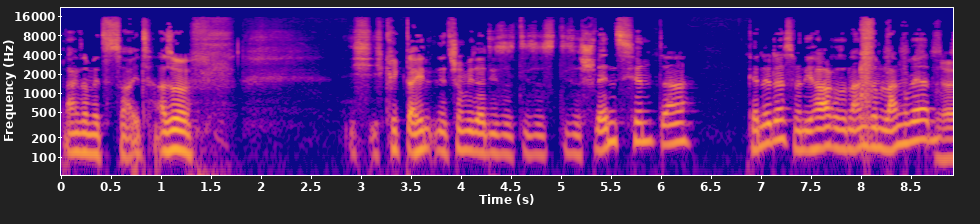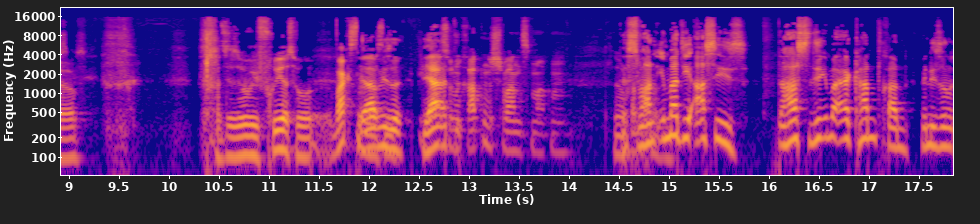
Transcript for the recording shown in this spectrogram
langsam wird's Zeit. Also, ich, ich krieg da hinten jetzt schon wieder dieses, dieses, dieses Schwänzchen da. Kennt ihr das? Wenn die Haare so langsam lang werden? Ja, ja. Kannst du so wie früher so wachsen Ja, lassen. wie so. Ja, so einen Rattenschwanz machen. So das waren immer die Assis. Da hast du die immer erkannt dran. Wenn die so,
